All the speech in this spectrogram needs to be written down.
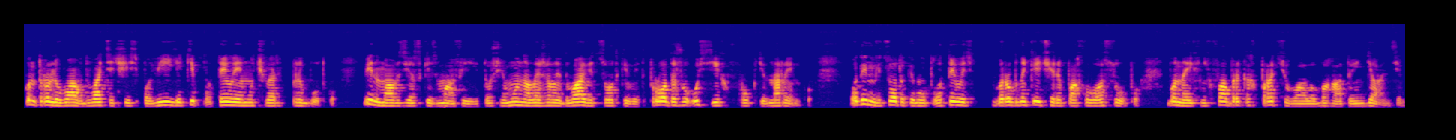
контролював 26 повій, які платили йому чверть прибутку. Він мав зв'язки з мафією, тож йому належали 2% від продажу усіх фруктів на ринку. Один відсоток йому платили виробники черепахового супу, бо на їхніх фабриках працювало багато індіанців.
